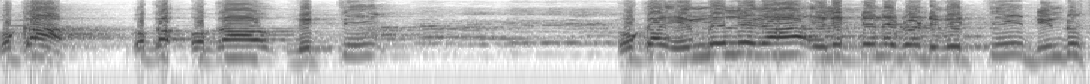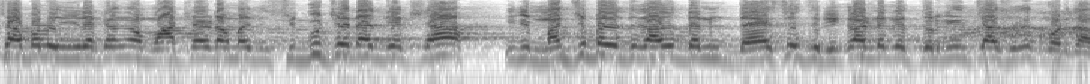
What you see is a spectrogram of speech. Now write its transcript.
ఒక ఒక ఒక వ్యక్తి ఒక ఎమ్మెల్యేగా ఎలక్ట్ అయినటువంటి వ్యక్తి నిండు సభలో ఈ రకంగా మాట్లాడడం అది సిగ్గుచేట అధ్యక్ష ఇది మంచి పద్ధతి కాదు దాన్ని దయచేసి రికార్డుగా తొలగించాల్సింది కోరుతా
